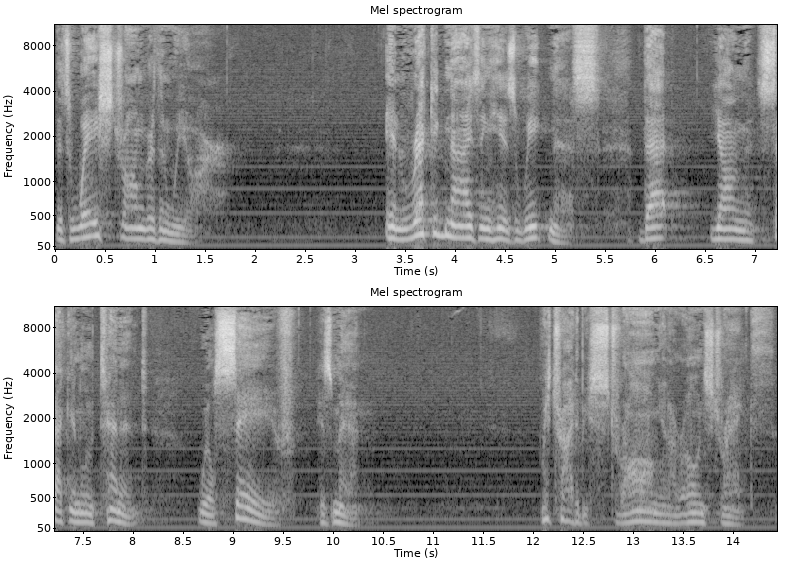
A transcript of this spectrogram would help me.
that's way stronger than we are. In recognizing his weakness, that young second lieutenant will save his men. We try to be strong in our own strength.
